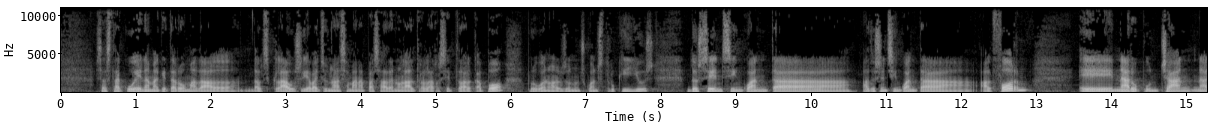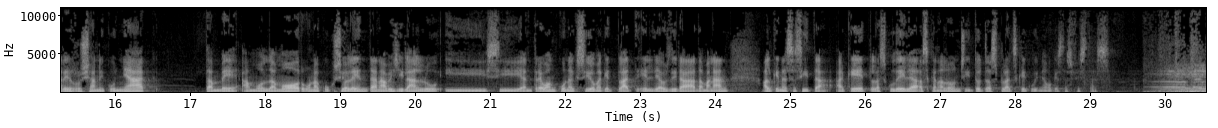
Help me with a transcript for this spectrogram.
s'està coent amb aquest aroma del, dels claus. Ja vaig donar la setmana passada, no l'altra, la recepta del capó, però bueno, us dono uns quants truquillos. 250 a 250 al forn, eh, anar-ho punxant, anar-hi ruixant i conyac, també amb molt d'amor, una cocció lenta, anar vigilant-lo i si entreu en connexió amb aquest plat, ell ja us dirà demanant el que necessita aquest, l'escudella, els canelons i tots els plats que cuineu aquestes festes. fort.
